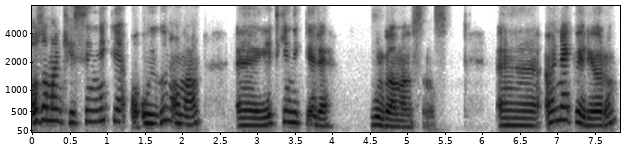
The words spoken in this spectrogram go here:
O zaman kesinlikle o uygun olan e, yetkinlikleri vurgulamalısınız. E, örnek veriyorum.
